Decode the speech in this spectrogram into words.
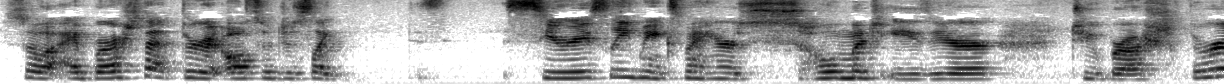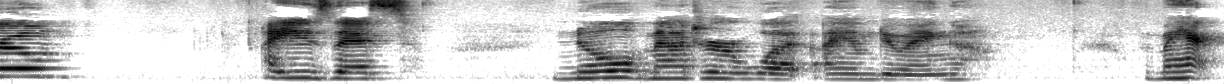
So I brush that through. It also just like seriously makes my hair so much easier to brush through. I use this no matter what I am doing with my hair.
